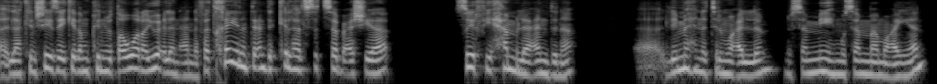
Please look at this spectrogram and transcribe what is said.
آه، لكن شيء زي كذا ممكن يطور يعلن عنه. فتخيل أنت عندك كل هالست سبع أشياء تصير في حملة عندنا آه، لمهنة المعلم نسميه مسمى معين.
